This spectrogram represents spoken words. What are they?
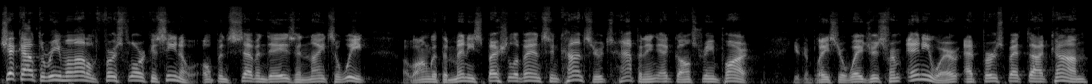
Check out the remodeled first floor casino, open seven days and nights a week along with the many special events and concerts happening at Gulfstream Park. You can place your wagers from anywhere at firstbet.com.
